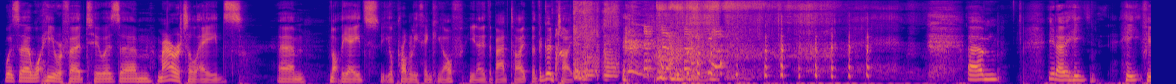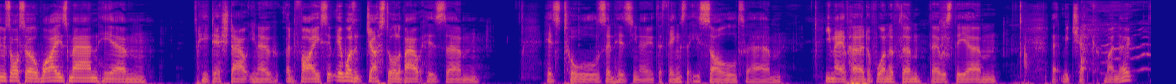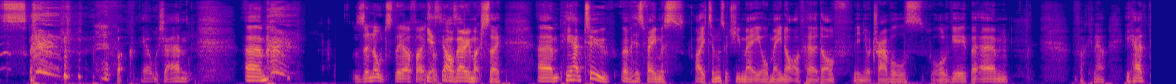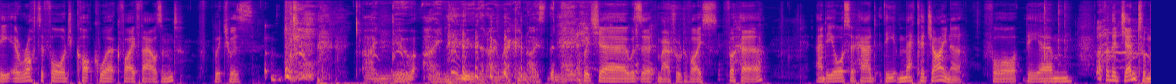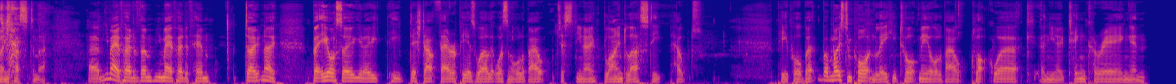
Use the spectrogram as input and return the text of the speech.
was uh, what he referred to as um, marital aids. Um, not the aids that you're probably thinking of, you know, the bad type, but the good type. um, you know, he he he was also a wise man. He um he dished out, you know, advice. It, it wasn't just all about his um his tools and his, you know, the things that he sold. Um, you may have heard of one of them. There was the um. Let me check my notes. Fuck me, I wish I hadn't. Um, the notes, they are fake. Yes, oh, very much so. Um, he had two of his famous items, which you may or may not have heard of in your travels, all of you. But um, fucking hell, he had the Erotiforge Cockwork Five Thousand, which was I knew, I knew that I recognised the name. which uh, was a marital device for her, and he also had the Mechagina for the um, for the gentleman customer. Um, you may have heard of them. You may have heard of him. Don't know. But he also, you know, he, he dished out therapy as well. It wasn't all about just, you know, blind lust. He helped people. But but most importantly, he taught me all about clockwork and, you know, tinkering and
